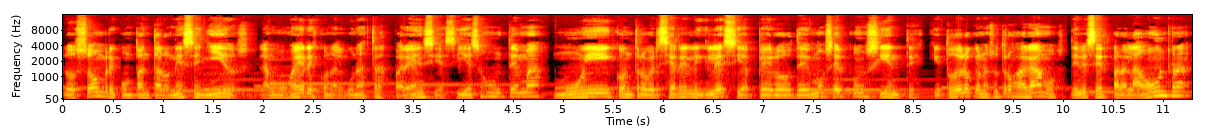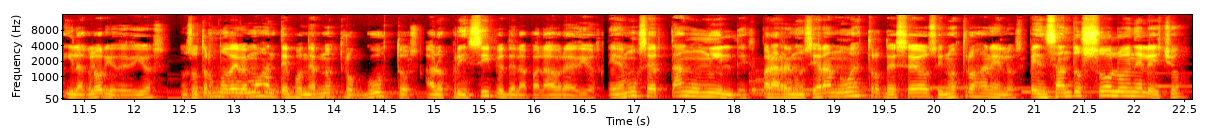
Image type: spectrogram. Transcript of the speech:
Los hombres con pantalones ceñidos, las mujeres con algunas transparencias y eso es un tema muy controversial en la iglesia, pero debemos ser conscientes que todo lo que nosotros hagamos debe ser para la honra y la gloria de Dios. Nosotros no debemos anteponer nuestros gustos a los principios de la palabra de Dios. Debemos ser tan humildes para renunciar a nuestros deseos y nuestros anhelos pensando solo en el hecho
